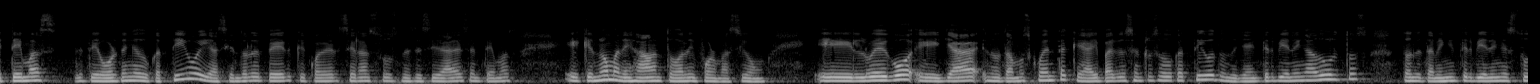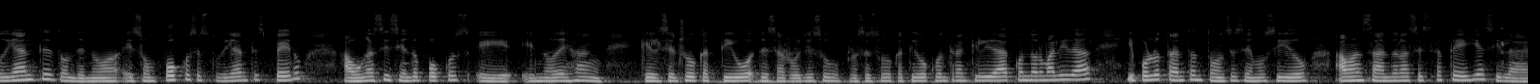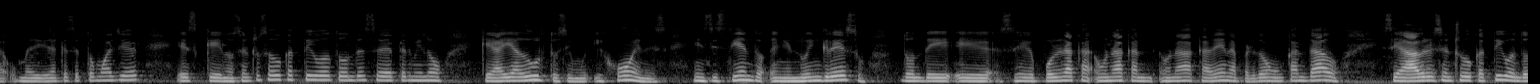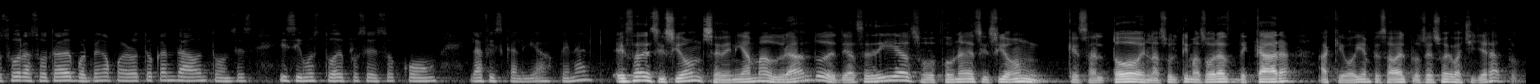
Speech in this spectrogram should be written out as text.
temas de orden educativo y haciéndoles ver que cuáles eran sus necesidades en temas eh, que no manejaban toda la información. Eh, luego eh, ya nos damos cuenta que hay varios centros educativos donde ya intervienen adultos, donde también intervienen estudiantes, donde no son pocos estudiantes, pero aún así siendo pocos no dejan que el centro educativo desarrolle su proceso educativo con tranquilidad, con normalidad y por lo tanto entonces hemos ido avanzando en las estrategias y la medida que se tomó ayer es que en los centros educativos donde se determinó que hay adultos y, jóvenes insistiendo en el no ingreso, donde eh, se pone una, una, una cadena, perdón, un candado se abre el centro educativo, en dos horas otra vez vuelven a poner otro candado, entonces hicimos todo el proceso con la Fiscalía Penal. ¿Esa decisión se venía madurando desde hace días o fue una decisión que saltó en las últimas horas de cara a que hoy empezaba el proceso de bachillerato?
